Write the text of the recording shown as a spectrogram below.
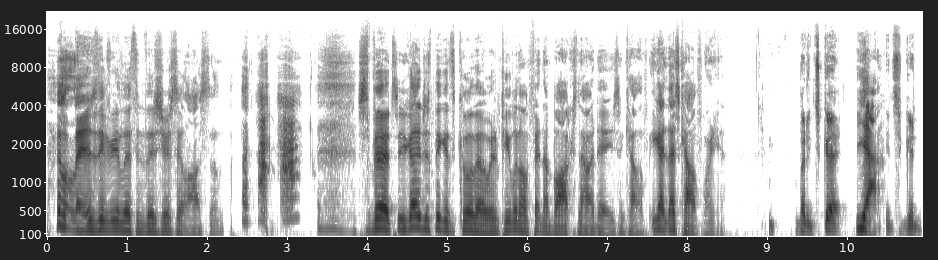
Liz, if you're listening to this, you're so awesome. Spence, you gotta just think it's cool though when people don't fit in a box nowadays in California. You got that's California. But it's good. Yeah, It's a good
